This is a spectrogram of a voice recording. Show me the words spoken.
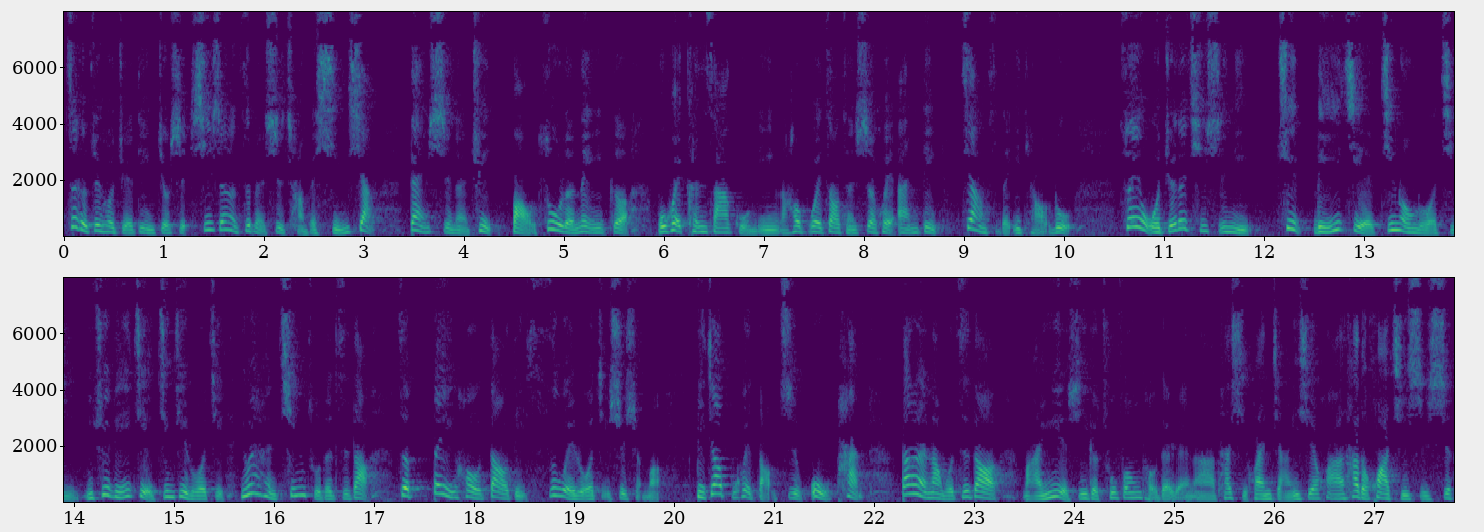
这个最后决定就是牺牲了资本市场的形象。但是呢，去保住了那一个不会坑杀股民，然后不会造成社会安定这样子的一条路。所以我觉得，其实你去理解金融逻辑，你去理解经济逻辑，你会很清楚的知道这背后到底思维逻辑是什么，比较不会导致误判。当然了，我知道马云也是一个出风头的人啊，他喜欢讲一些话，他的话其实是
